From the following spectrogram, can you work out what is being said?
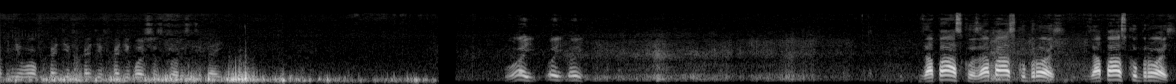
Давай, в него, входи, входи, входи, больше скорости дай. Ой, ой, ой. Запаску, запаску брось. Запаску брось.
